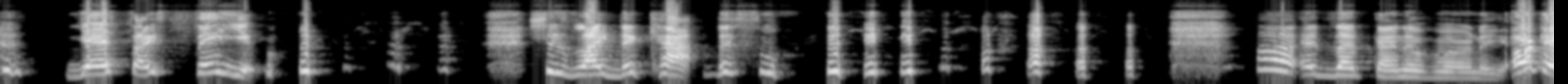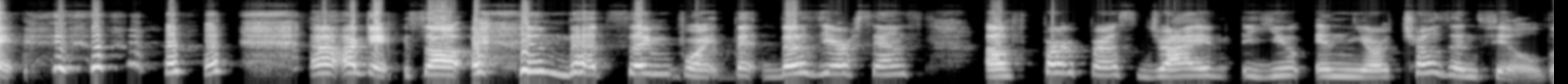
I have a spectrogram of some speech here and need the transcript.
yes, I see you. She's like the cat this morning. Ah, it's that kind of morning. Okay. Uh, okay, so in that same point, that does your sense of purpose drive you in your chosen field?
